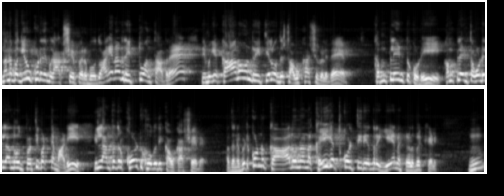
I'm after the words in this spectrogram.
ನನ್ನ ಬಗ್ಗೆಯೂ ಕೂಡ ನಿಮಗೆ ಆಕ್ಷೇಪ ಇರಬಹುದು. ಹಾಗೇನಾದ್ರೂ ಇತ್ತು ಅಂತ ಆದ್ರೆ ನಿಮಗೆ ಕಾನೂನು ರೀತಿಯಲ್ಲಿ ಒಂದಷ್ಟು ಅವಕಾಶಗಳಿದೆ. ಕಂಪ್ಲೇಂಟ್ ಕೊಡಿ. ಕಂಪ್ಲೇಂಟ್ ತಗೊಂಡಿಲ್ಲ ಅಂದ್ರೆ ಪ್ರತಿಭಟನೆ ಮಾಡಿ. ಇಲ್ಲ ಅಂತಂದ್ರೆ ಕೋರ್ಟ್ಗೆ ಹೋಗೋದಕ್ಕೆ ಅವಕಾಶ ಇದೆ. ಅದನ್ನು ಬಿಟ್ಕೊಂಡು ಕಾನೂನನ್ನು ಕೈಗೆತ್ಕೊಳ್ತೀರಿ ಅಂದ್ರೆ ಏನು ಹೇಳ್ಬೇಕು ಹೇಳಿ. ಹ್ಮ್?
